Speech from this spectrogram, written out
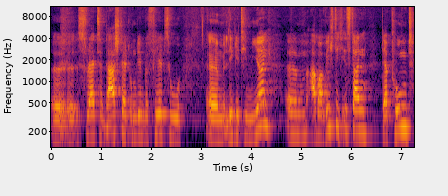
äh, Threat darstellt, um den Befehl zu ähm, legitimieren. Ähm, aber wichtig ist dann der Punkt,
